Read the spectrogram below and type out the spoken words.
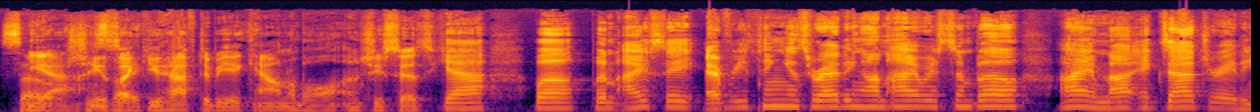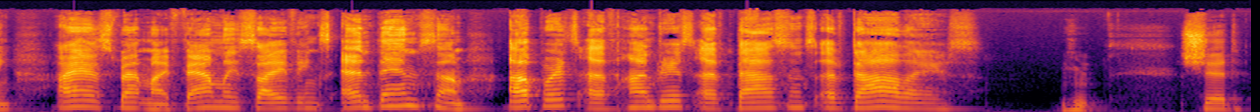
so yeah, she's he's like, you have to be accountable. And she says, yeah, well, when I say everything is riding on Iris and Bo, I am not exaggerating. I have spent my family savings and then some, upwards of hundreds of thousands of dollars. should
